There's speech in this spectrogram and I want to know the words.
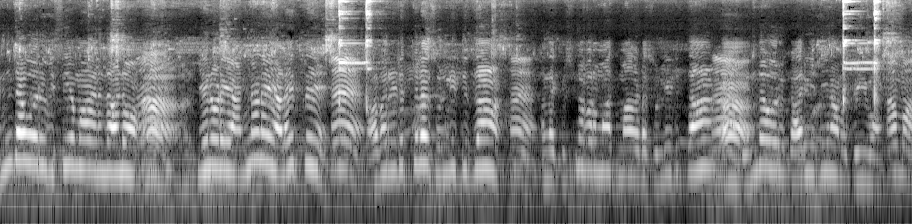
எந்த ஒரு விஷயமா இருந்தாலும் என்னுடைய அண்ணனை அழைத்து. அவரிடத்துல சொல்லிட்டு தான். அந்த கிருஷ்ண பரமாத்மா கிட்ட சொல்லிட்டு தான் எந்த ஒரு காரியத்தையும் நாம செய்வோம் ஆமா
